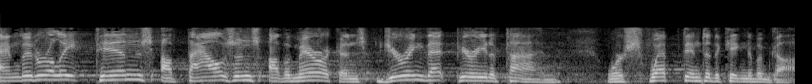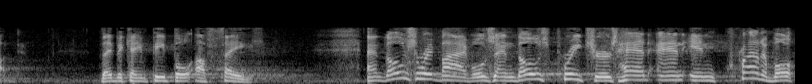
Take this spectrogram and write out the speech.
And literally tens of thousands of Americans during that period of time were swept into the kingdom of God. They became people of faith. And those revivals and those preachers had an incredible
